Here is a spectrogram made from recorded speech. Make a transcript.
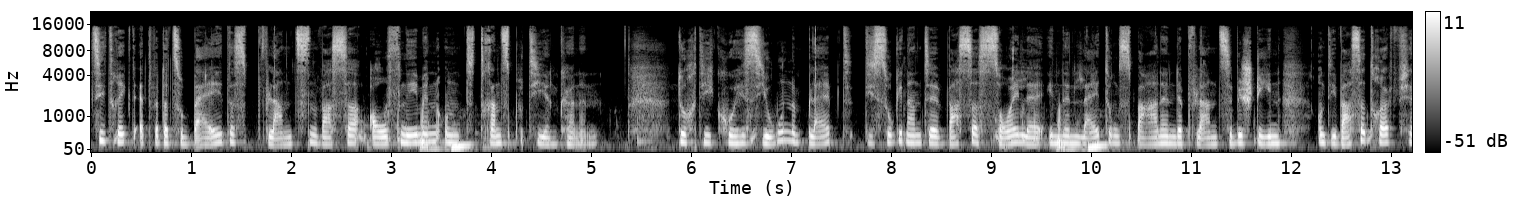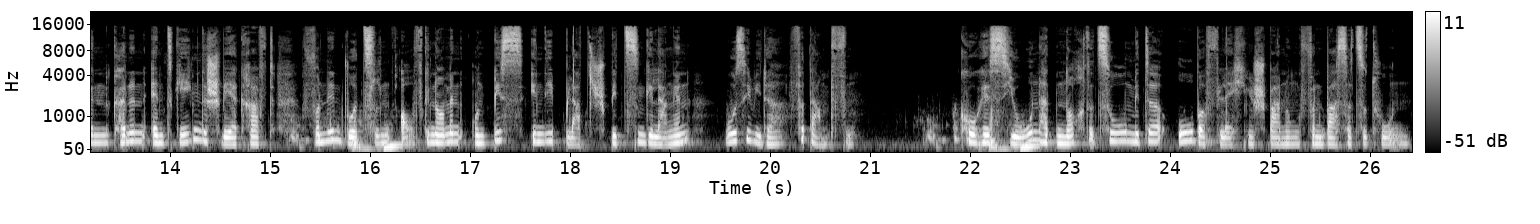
Sie trägt etwa dazu bei, dass Pflanzen Wasser aufnehmen und transportieren können. Durch die Kohäsion bleibt die sogenannte Wassersäule in den Leitungsbahnen der Pflanze bestehen und die Wassertröpfchen können entgegen der Schwerkraft von den Wurzeln aufgenommen und bis in die Blattspitzen gelangen, wo sie wieder verdampfen. Kohäsion hat noch dazu mit der Oberflächenspannung von Wasser zu tun.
